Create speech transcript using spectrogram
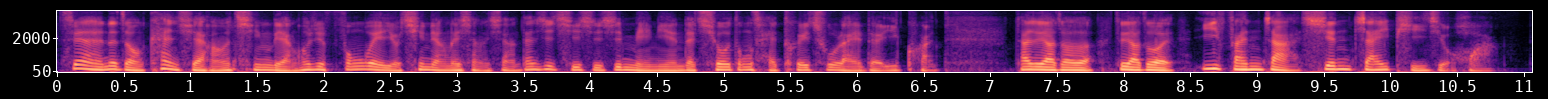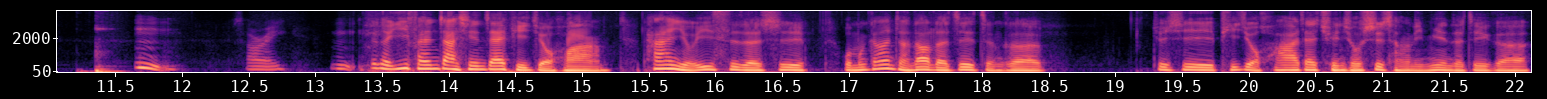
虽然那种看起来好像清凉，或是风味有清凉的想象，但是其实是每年的秋冬才推出来的一款，它就叫做这叫做一番榨鲜摘啤酒花。嗯，sorry，嗯，这个一番榨鲜摘啤酒花，它很有意思的是，我们刚刚讲到的这整个就是啤酒花在全球市场里面的这个。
